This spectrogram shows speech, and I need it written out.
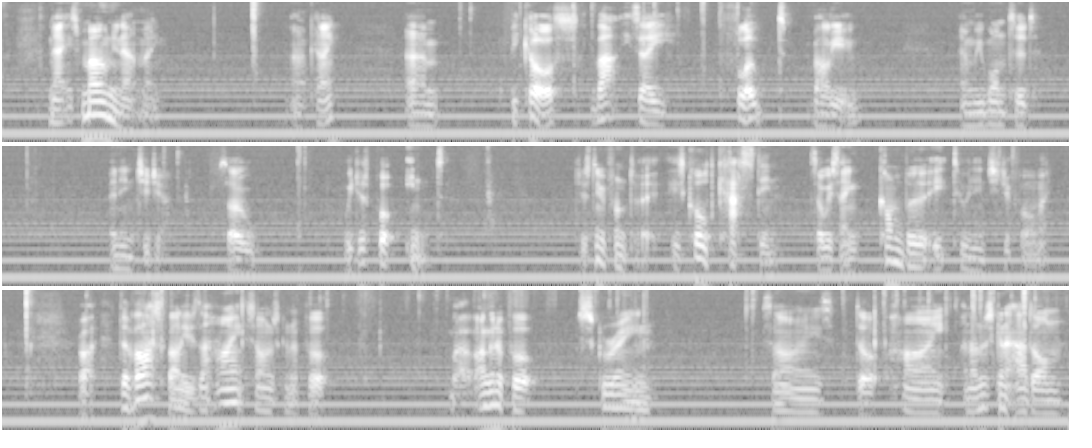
Now it's moaning at me okay? Um, because that is a float value and we wanted an integer. So we just put int just in front of it. It's called casting so we're saying convert it to an integer for me. Right, the vast value is the height, so I'm just going to put, well, I'm going to put screen size dot height, and I'm just going to add on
